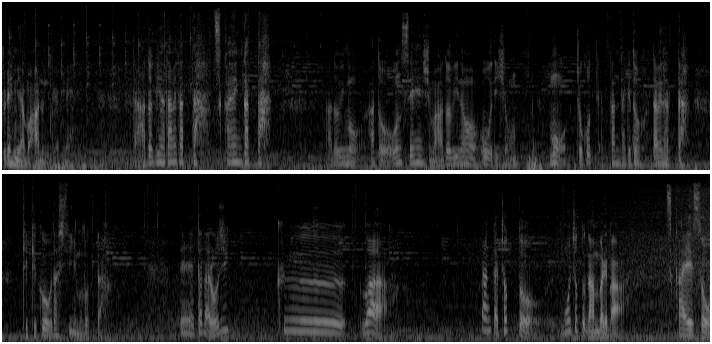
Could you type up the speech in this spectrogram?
プレミアもあるんだよね。 Adobe はダメだった。使えんかった。 Adobe もあと音声編集も Adobe のオーディションもうちょこっとやったんだけどダメだった。結局 Audacity に戻った。でただロジックはなんかちょっともうちょっと頑張れば使えそう。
